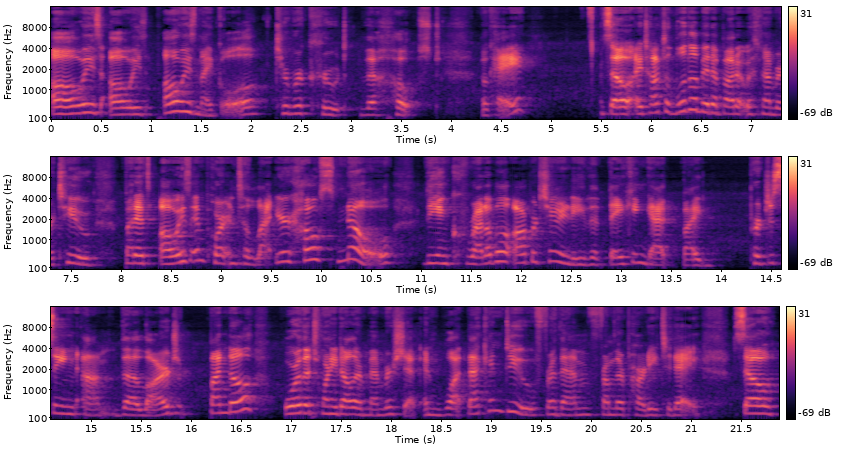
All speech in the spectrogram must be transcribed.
always, always, always my goal to recruit the host. Okay. So I talked a little bit about it with number two, but it's always important to let your host know the incredible opportunity that they can get by purchasing um, the large bundle or the $20 membership and what that can do for them from their party today. So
